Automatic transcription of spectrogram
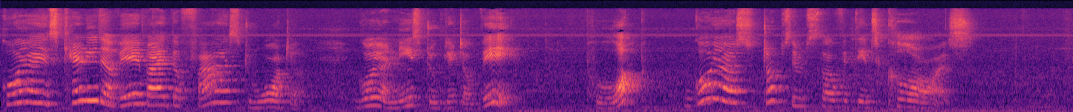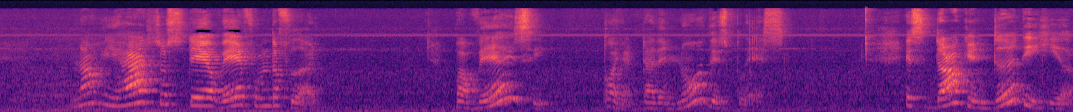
Goya is carried away by the fast water. Goya needs to get away. Plop! Goya stops himself with its claws. Now he has to stay away from the flood. But where is he? Goya doesn't know this place. It's dark and dirty here.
